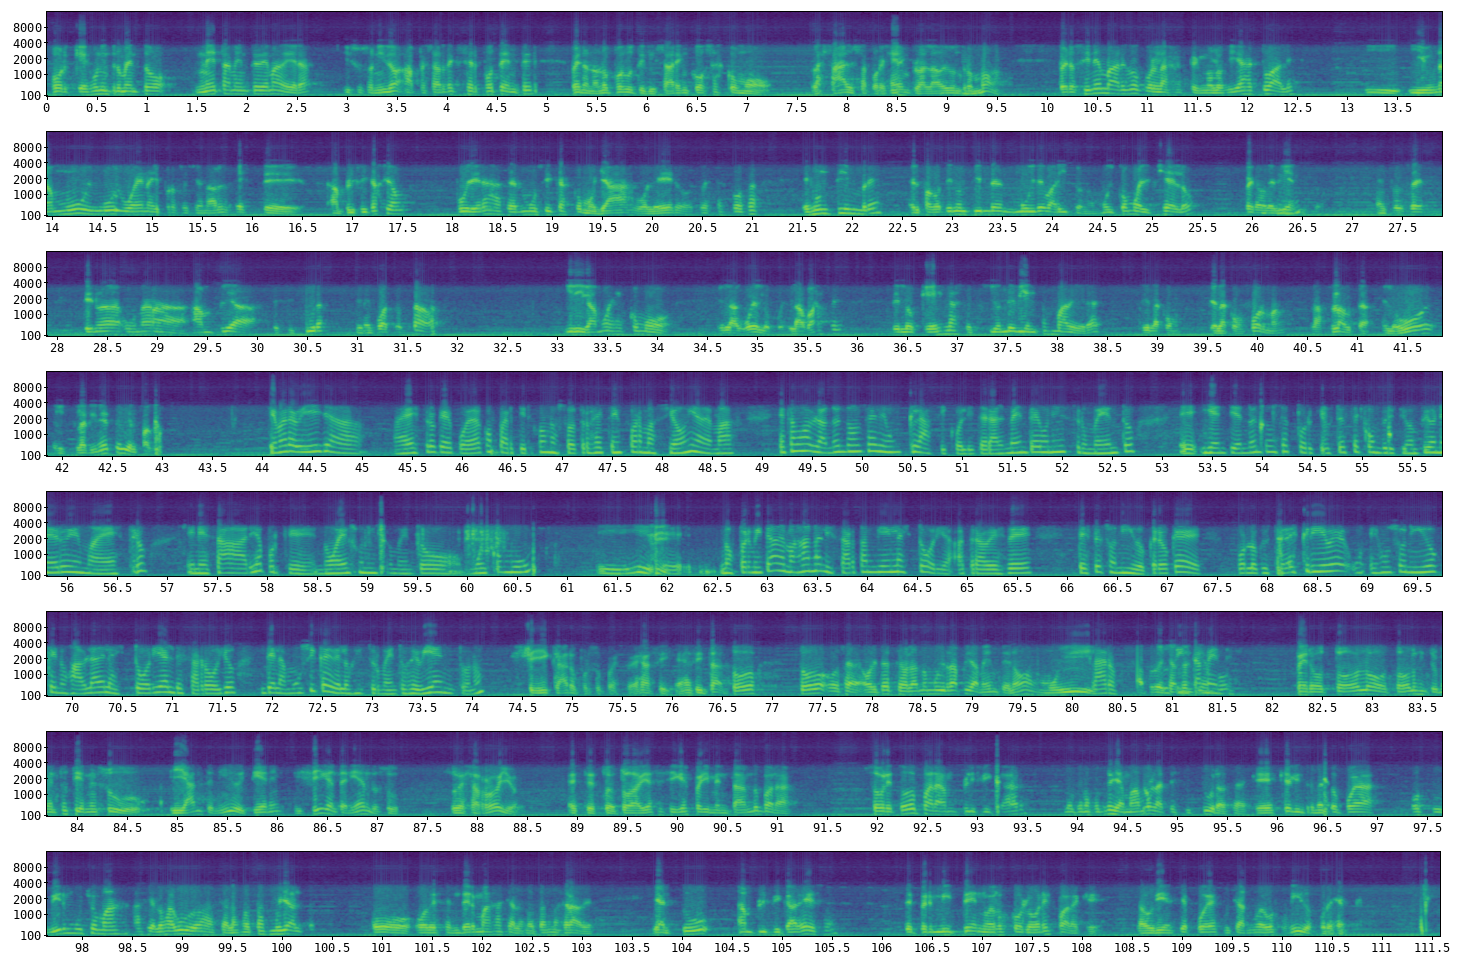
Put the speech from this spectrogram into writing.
porque es un instrumento netamente de madera y su sonido, a pesar de ser potente, bueno, no lo puedes utilizar en cosas como la salsa, por ejemplo, al lado de un trombón pero sin embargo, con las tecnologías actuales y, una muy, muy buena y profesional este, amplificación, pudieras hacer músicas como jazz, bolero, todas estas cosas. Es un timbre, el fagot tiene un timbre muy de barítono, muy como el cello, pero de viento. Entonces, tiene una, amplia tesitura, tiene cuatro octavas, y digamos es como el abuelo, pues la base de lo que es la sección de vientos madera de la que la conforman, la flauta, el oboe, el clarinete y el fagot. Qué maravilla, maestro, que pueda compartir con nosotros esta información y además estamos hablando entonces de un clásico, literalmente de un instrumento eh, y entiendo entonces por qué usted se convirtió en pionero y en maestro en esa área porque no es un instrumento muy común y eh, nos permite además analizar también la historia a través de, de este sonido. Creo que por lo que usted describe, es un sonido que nos habla de la historia, del desarrollo de la música y de los instrumentos de viento, ¿no? Sí, claro, por supuesto, es así, es así. Todo, todo, o sea, ahorita estoy hablando muy rápidamente, ¿no? Muy claro, aprovechando el tiempo. Pero todos los todos los instrumentos tienen su y han tenido y tienen y siguen teniendo su su desarrollo. Este todavía se sigue experimentando para sobre todo para amplificar lo que nosotros llamamos la tesitura, o sea, que es que el instrumento pueda o subir mucho más hacia los agudos, hacia las notas muy altas, o, descender más hacia las notas más graves. Y al tú amplificar eso, te permite nuevos colores para que la audiencia pueda escuchar nuevos sonidos, por ejemplo.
